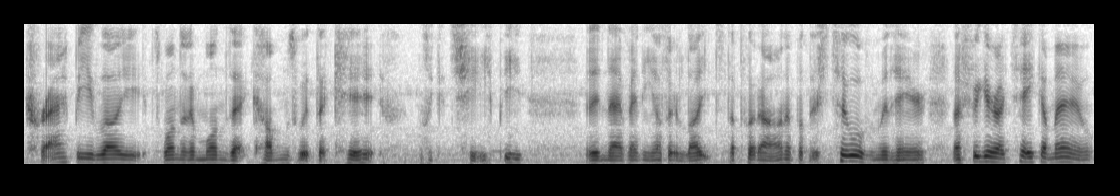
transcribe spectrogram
crappy light. It's one of them ones that comes with the kit, like a cheapie. I didn't have any other lights to put on it, but there's two of them in here. And I figure I take them out,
